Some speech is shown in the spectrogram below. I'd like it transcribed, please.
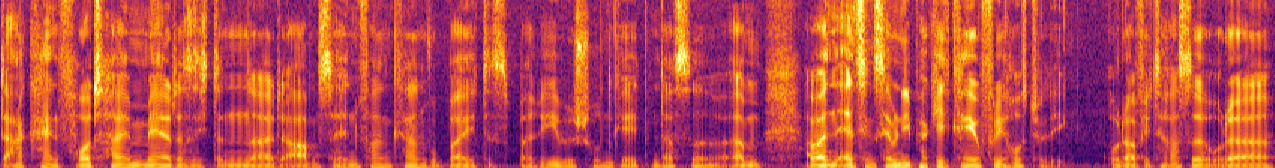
da keinen Vorteil mehr, dass ich dann halt abends dahin fahren kann, wobei ich das bei Rewe schon gelten lasse. Ähm, aber ein Ernst Ceremony-Paket kann ich auch vor die Haustür legen. Oder auf die Terrasse oder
